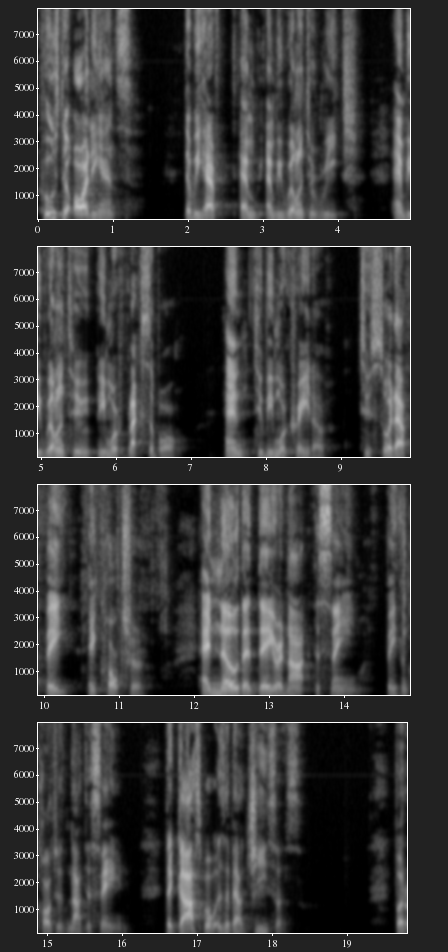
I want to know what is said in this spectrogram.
who's the audience that we have and, and be willing to reach and be willing to be more flexible and to be more creative, to sort out faith and culture and know that they are not the same. Faith and culture is not the same. The gospel is about Jesus. But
